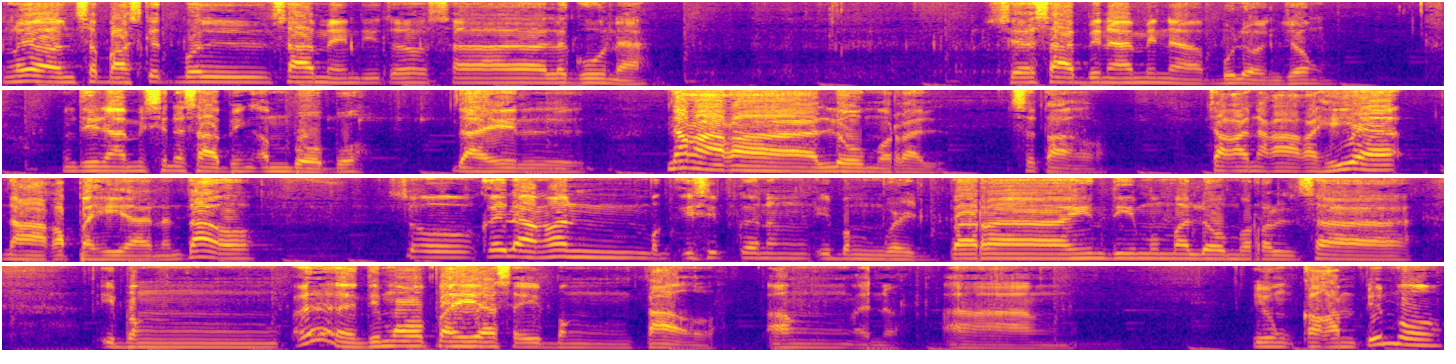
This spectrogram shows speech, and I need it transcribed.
ngayon, sa basketball sa amin dito sa Laguna, sinasabi namin na Bolonjong. Hindi namin sinasabing ang bobo. Dahil nakaka-low moral sa tao. Tsaka nakakahiya, nakakapahiya ng tao. So, kailangan mag-isip ka ng ibang word para hindi mo malo moral sa ibang eh, hindi mo mapahiya sa ibang tao ang ano, ang yung kakampi mo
